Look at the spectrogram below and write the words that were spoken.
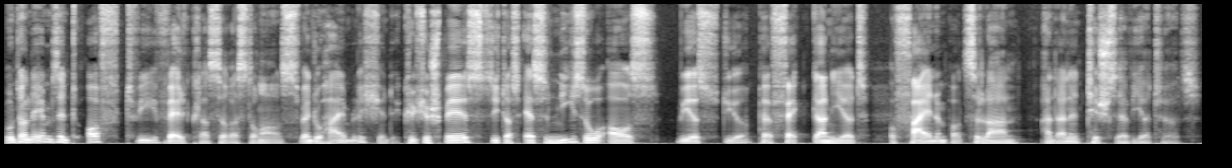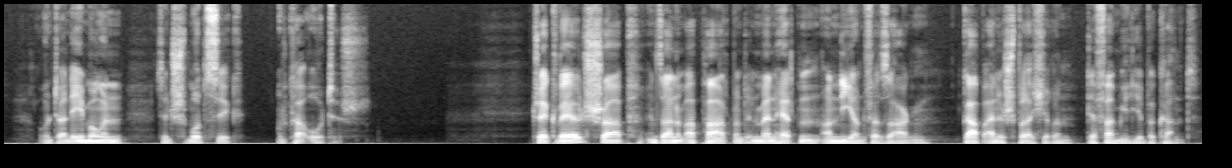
Unternehmen sind oft wie Weltklasse-Restaurants. Wenn du heimlich in die Küche spähst, sieht das Essen nie so aus, wie es dir perfekt garniert auf feinem Porzellan an deinen Tisch serviert wird. Unternehmungen sind schmutzig und chaotisch. Jack Welch starb in seinem Apartment in Manhattan an Nierenversagen, gab eine Sprecherin der Familie bekannt.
